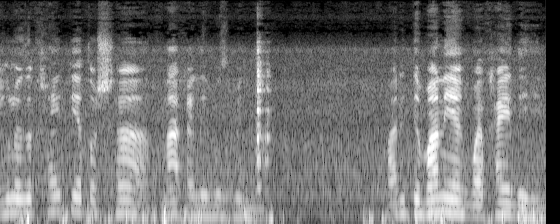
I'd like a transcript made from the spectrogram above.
এগুলো যে খাইতে এত স্বাদ, না খাইলে বুঝবেন না। বাড়িতে বানিয়ে একবার খাই দেখেন।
